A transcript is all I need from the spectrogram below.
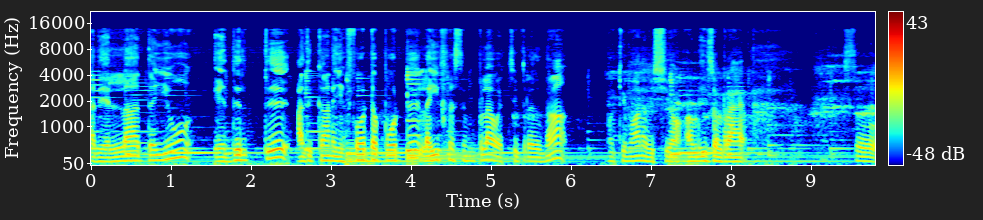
அது எல்லாத்தையும் எதிர்த்து அதுக்கான எஃபர்ட்டை போட்டு லைஃப்பை சிம்பிளாக வச்சுக்கிறது தான் முக்கியமான விஷயம் அப்படின்னு சொல்கிறாங்க ஸோ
